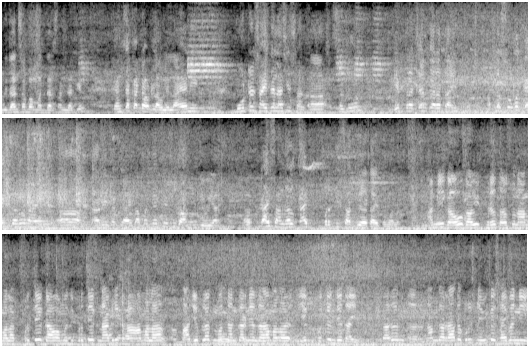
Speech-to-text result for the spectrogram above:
विधानसभा मतदारसंघातील त्यांचा कटआउट लावलेला आहे. आणि मोटरसायकल अशी स सजवून हे प्रचार करत आहेत. आपल्यासोबत काही तरुण आहे कार्यकर्ते आहेत. आपण त्यांच्याशी जाणून घेऊया. काय सांगाल काय प्रतिसाद मिळत आहे तुम्हाला? आम्ही गावोगावी फिरत असून आम्हाला प्रत्येक गावामध्ये प्रत्येक नागरिक हा आम्हाला भाजपलाच मतदान करण्याचा आम्हाला एक वचन देत आहे. कारण नामदार राधाकृष्ण विखे साहेबांनी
